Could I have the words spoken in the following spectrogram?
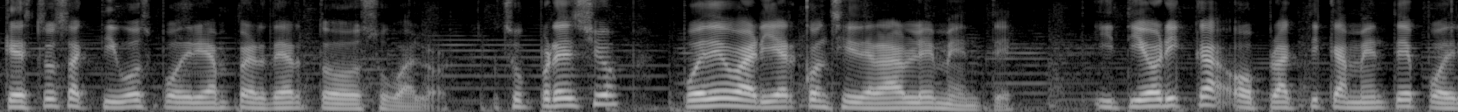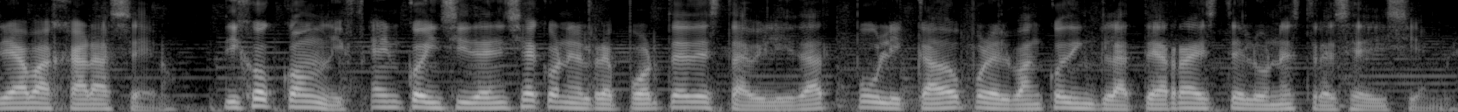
que estos activos podrían perder todo su valor. Su precio puede variar considerablemente y teórica o prácticamente podría bajar a cero dijo Conliffe, en coincidencia con el reporte de estabilidad publicado por el Banco de Inglaterra este lunes 13 de diciembre.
